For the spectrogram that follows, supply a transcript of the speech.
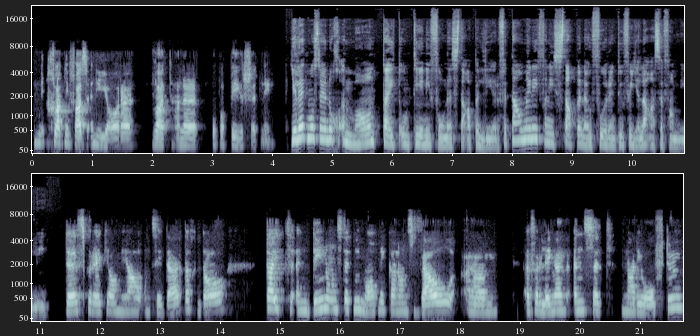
nie, glad nie vas in die jare wat hulle op papier sit nie. Julle het mos nou nog 'n maand tyd om teen die vonnis te appeleer. Vertel my net van die stappe nou vorentoe vir julle as 'n familie. Dis korrek ja, Mia, ons het 30 dae tyd indien ons dit nie maak nie, kan ons wel ehm um, 'n verlenging insit na die hof toe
